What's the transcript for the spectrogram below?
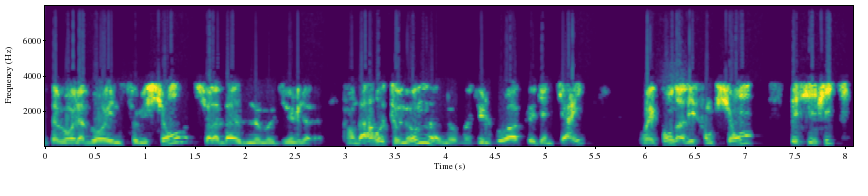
Nous avons élaboré une solution sur la base de nos modules standards, autonomes, nos modules BOA Plug and Carry, pour répondre à des fonctions spécifiques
